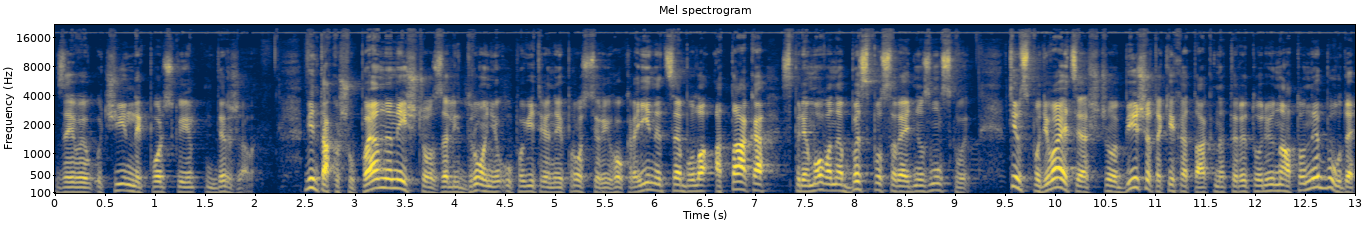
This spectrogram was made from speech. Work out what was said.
заявив очільник польської держави. Він також упевнений, що заліт дронів у повітряний простір його країни це була атака, спрямована безпосередньо з Москви. Втім, сподівається, що більше таких атак на територію НАТО не буде.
